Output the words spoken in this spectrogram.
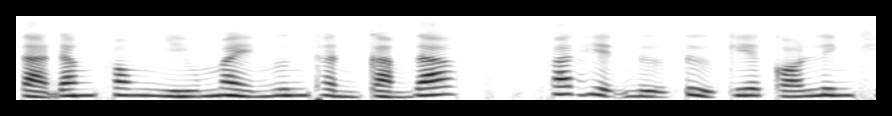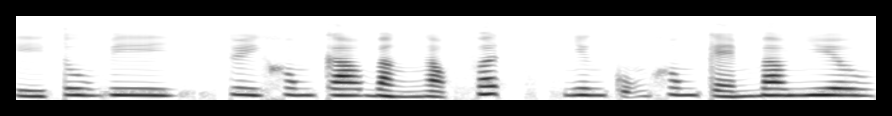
Tả Đăng Phong nhíu mày ngưng thần cảm giác, phát hiện nữ tử kia có linh khí tu vi, tuy không cao bằng ngọc phất, nhưng cũng không kém bao nhiêu,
